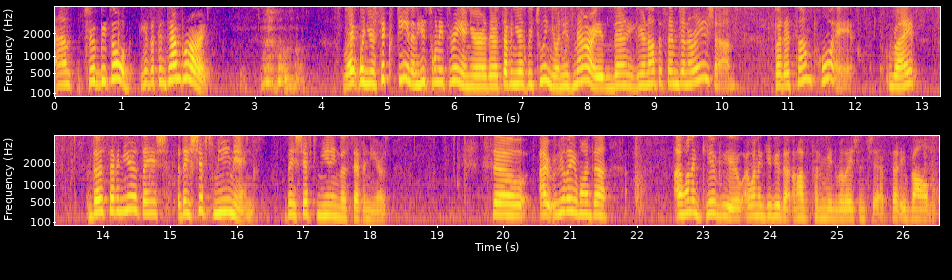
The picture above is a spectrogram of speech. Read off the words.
and truth be told, he's a contemporary. right? When you're 16 and he's 23 and you're, there are seven years between you and he's married, then you're not the same generation. But at some point, right, those seven years, they, sh- they shift meaning they shift meaning those seven years. So I really want to, I want to give you, I want to give you that Rav Talmid relationship that evolves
